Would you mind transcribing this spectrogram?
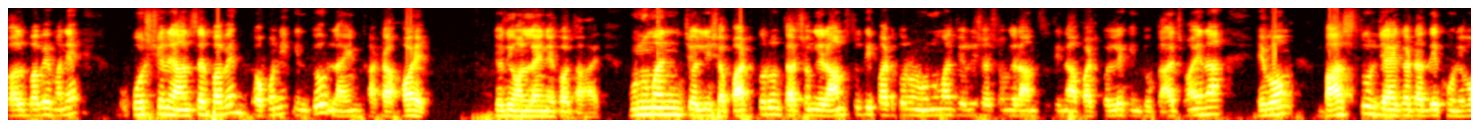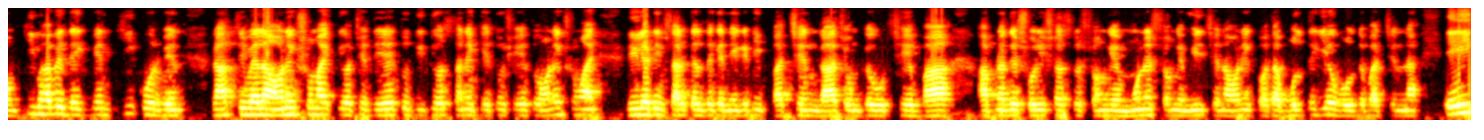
সলভ হবে মানে কোশ্চেনে আনসার পাবেন, তখনই কিন্তু লাইন কাটা হয়, যদি অনলাইনে কথা হয়। হনুমান চল্লিশা পাঠ করুন, তার সঙ্গে রামস্তুতি পাঠ করুন, হনুমান চল্লিশার সঙ্গে রামস্তুতি না পাঠ করলে কিন্তু কাজ হয় না। এবং বাস্তুর জায়গাটা দেখুন, এবং কীভাবে দেখবেন, কি করবেন রাত্রিবেলা অনেক সময় কি হচ্ছে, যেহেতু দ্বিতীয় স্থানে কেতু, সেহেতু অনেক সময় রিলেটিভ সার্কেল থেকে নেগেটিভ পাচ্ছেন, গা চমকে উঠছে বা আপনাদের শরীর স্বাস্থ্যের সঙ্গে, মনের সঙ্গে মিলছে না, অনেক কথা বলতে গিয়েও বলতে পারছেন না। এই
